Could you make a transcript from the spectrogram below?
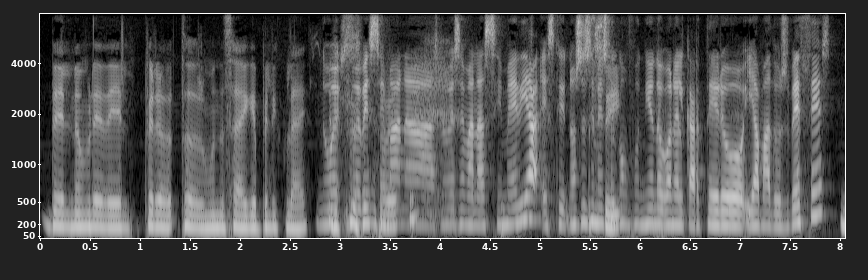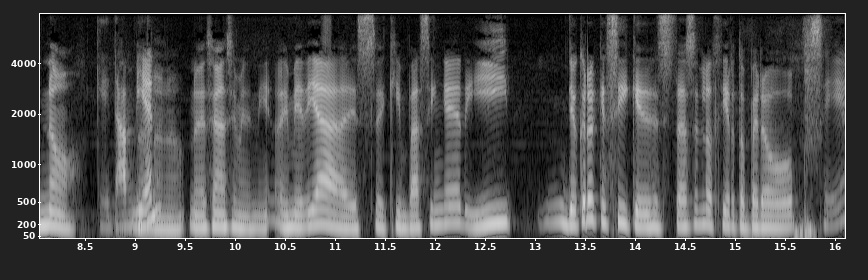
del nombre de él, pero todo el mundo sabe qué película es. Nueve, semanas, nueve semanas y media. Es que no sé si me Sí. estoy confundiendo con el cartero llama dos veces, No. que también. No, no, no. Nueve semanas y media, y media es eh, Kim Basinger y yo creo que sí, que estás en lo cierto, pero. Sí,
